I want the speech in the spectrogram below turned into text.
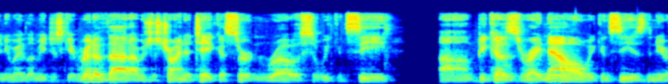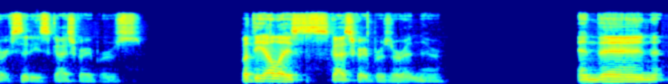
anyway, let me just get rid of that. I was just trying to take a certain row so we could see, um, because right now all we can see is the New York City skyscrapers. But the LA skyscrapers are in there. And then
